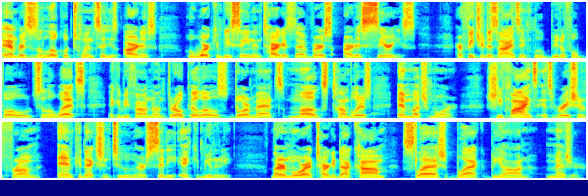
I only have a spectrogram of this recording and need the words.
Ambers is a local Twin Cities artist whose work can be seen in Target's diverse artist series. Her featured designs include beautiful, bold silhouettes and can be found on throw pillows, doormats, mugs, tumblers, and much more. She finds inspiration from and connection to her city and community. Learn more at target.com slash black beyond measure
